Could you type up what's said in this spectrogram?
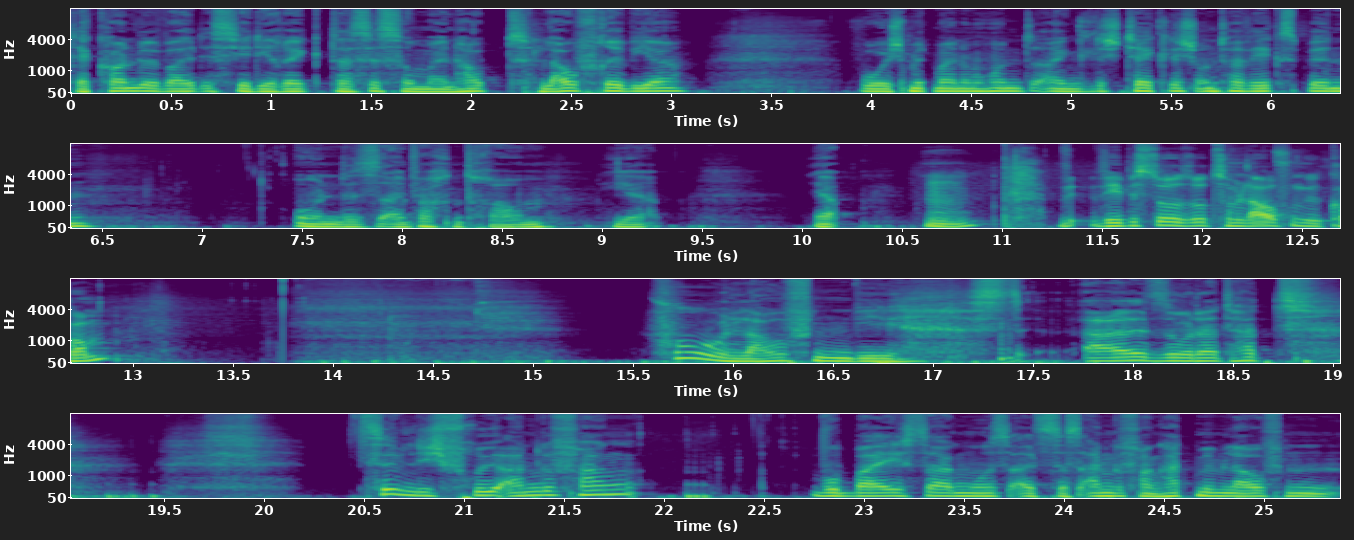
Der Kondelwald ist hier direkt, das ist so mein Hauptlaufrevier, wo ich mit meinem Hund eigentlich täglich unterwegs bin. Und es ist einfach ein Traum hier. Ja. Mhm. Wie bist du so zum Laufen gekommen? Puh, Laufen, wie. Also, das hat ziemlich früh angefangen. Wobei ich sagen muss, als das angefangen hat mit dem Laufen,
